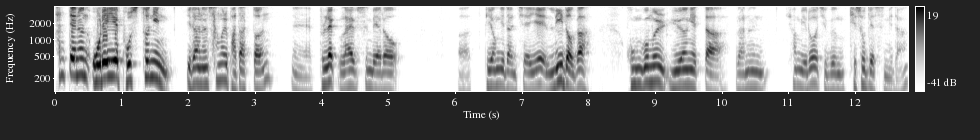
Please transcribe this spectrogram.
한때는 올해의 보스턴인이라는 상을 받았던 예, 블랙 라이브스 메러 어, 비영리 단체의 리더가 공금을 유용했다라는 혐의로 지금 기소됐습니다.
